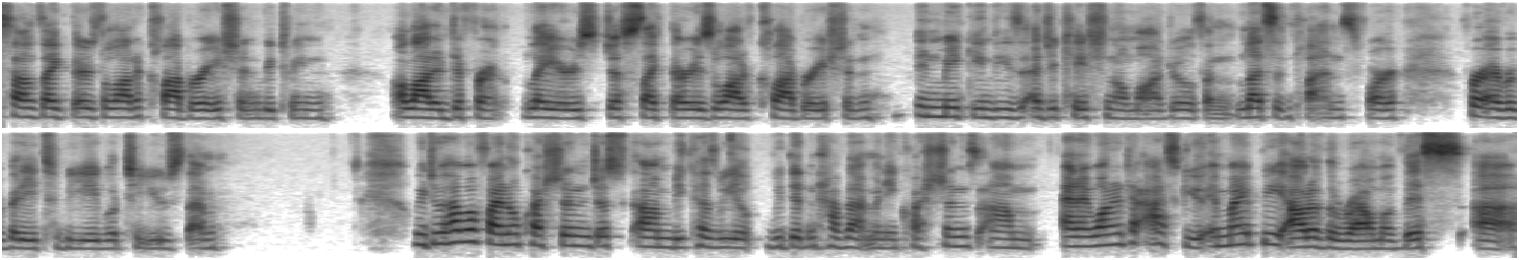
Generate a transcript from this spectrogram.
sounds like there's a lot of collaboration between a lot of different layers, just like there is a lot of collaboration in making these educational modules and lesson plans for, for everybody to be able to use them. We do have a final question just um, because we, we didn't have that many questions. Um, and I wanted to ask you, it might be out of the realm of this uh,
